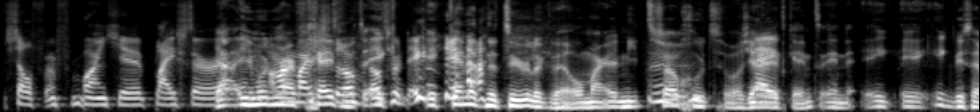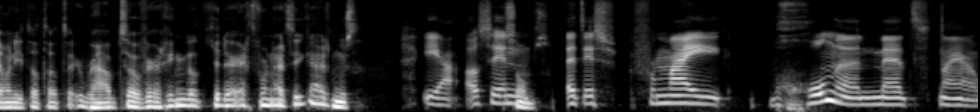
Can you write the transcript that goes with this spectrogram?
zelf een verbandje, pleister. Ja, je moet maar vergeven, want ik, ik ken het natuurlijk wel, maar niet zo mhm. goed zoals jij het kent. En ik, ik, ik, wist helemaal niet dat dat überhaupt zover ging dat je er echt voor naar het ziekenhuis moest. Ja, als in, Soms. het is voor mij begonnen met, nou ja,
